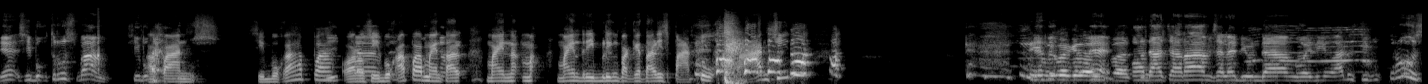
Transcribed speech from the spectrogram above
Dia sibuk terus, Bang. Sibuk Apaan? terus. Sibuk apa? Iya, Orang sibuk apa? punya- Main tal- main ma- main dribbling pakai tali sepatu. Apaan sih itu? Tuh, pakai eh, sepatu. kalau ada acara misalnya diundang gue ini, aduh sibuk terus.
